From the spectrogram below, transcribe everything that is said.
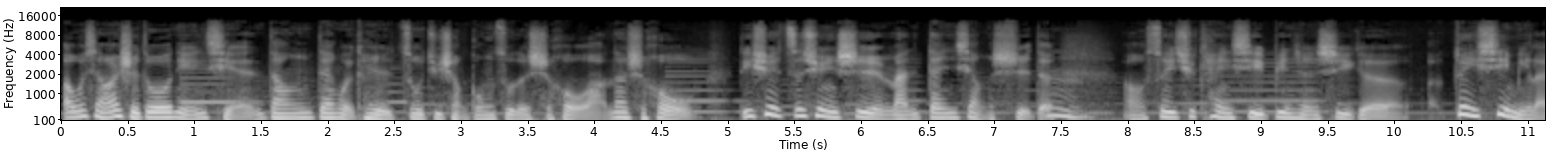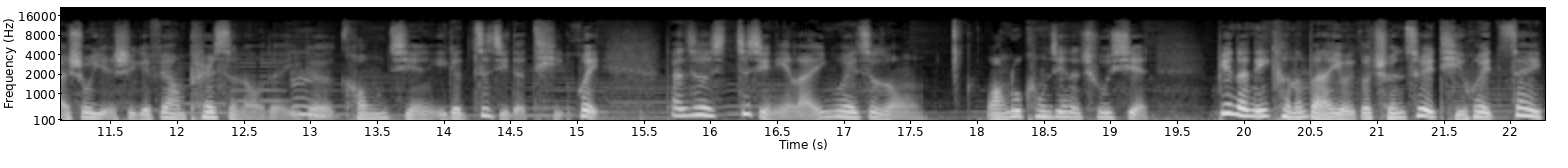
啊，我想二十多年前，当单伟开始做剧场工作的时候啊，那时候的确资讯是蛮单向式的，嗯，哦，所以去看戏变成是一个对戏迷来说也是一个非常 personal 的一个空间，一个自己的体会。但这这几年来，因为这种网络空间的出现。变得你可能本来有一个纯粹体会，在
